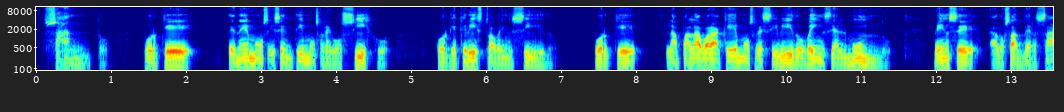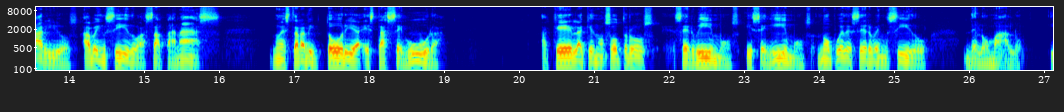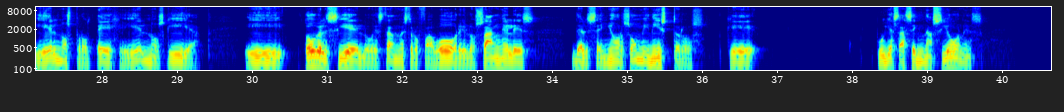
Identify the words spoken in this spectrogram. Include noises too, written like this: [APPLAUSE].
Santo. ¿Por qué tenemos y sentimos regocijo? Porque Cristo ha vencido, porque la palabra que hemos recibido vence al mundo, vence a los adversarios, ha vencido a Satanás. Nuestra victoria está segura. Aquel a que nosotros servimos y seguimos no puede ser vencido de lo malo. Y Él nos protege y Él nos guía. Y todo el cielo está a nuestro favor y los ángeles del Señor son ministros que cuyas asignaciones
